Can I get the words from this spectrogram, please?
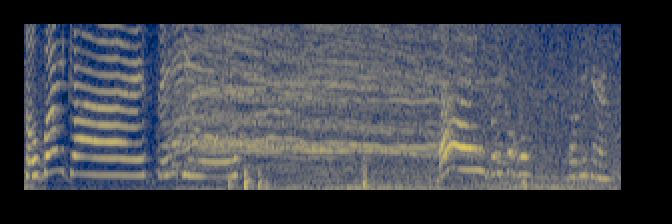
So, bye guys! Thank you! Bye! Bye, Coco! Bye ka na.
